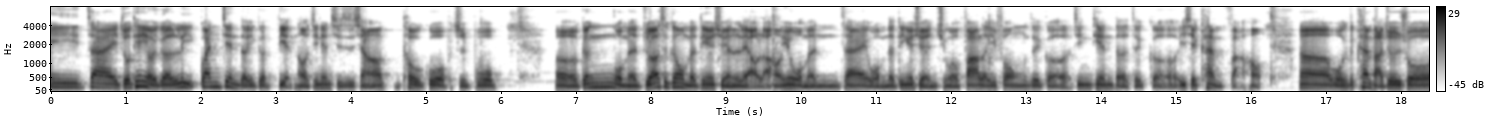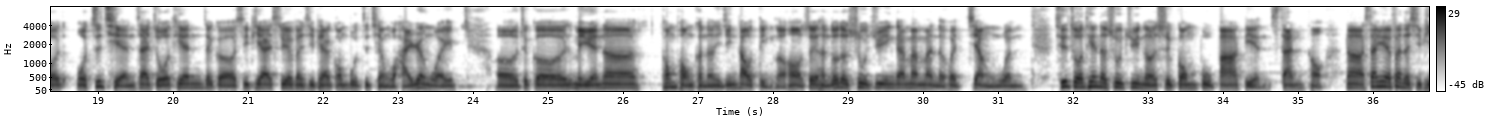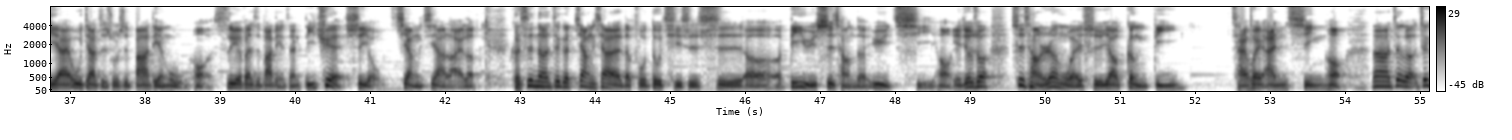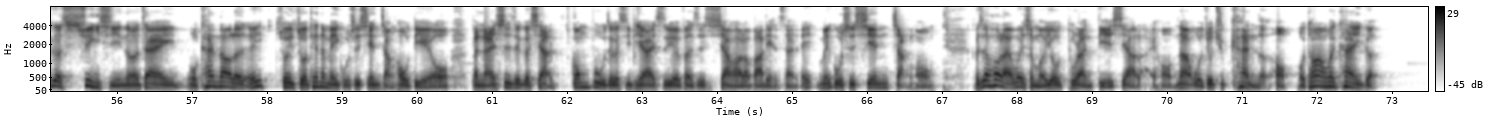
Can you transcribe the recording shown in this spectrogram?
在昨天有一个利关键的一个点哦，今天其实想要透过直播，呃，跟我们主要是跟我们的订阅学员聊了哈，因为我们在我们的订阅学员群，我发了一封这个今天的这个一些看法哈。那我的看法就是说，我之前在昨天这个 CPI 四月份 CPI 公布之前，我还认为，呃，这个美元呢。通膨可能已经到顶了哈，所以很多的数据应该慢慢的会降温。其实昨天的数据呢是公布八点三哈，那三月份的 CPI 物价指数是八点五哈，四月份是八点三，的确是有降下来了。可是呢，这个降下来的幅度其实是呃低于市场的预期哈，也就是说市场认为是要更低。才会安心哈。那这个这个讯息呢，在我看到了，诶，所以昨天的美股是先涨后跌哦。本来是这个下公布这个 CPI 四月份是下滑到八点三，诶，美股是先涨哦。可是后来为什么又突然跌下来哈？那我就去看了哈。我通常会看一个。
